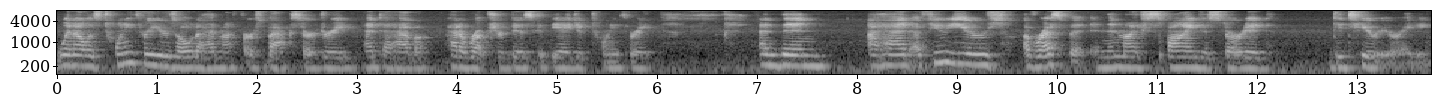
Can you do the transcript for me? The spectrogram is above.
when I was 23 years old, I had my first back surgery. Had to have a had a ruptured disc at the age of 23, and then I had a few years of respite, and then my spine just started deteriorating.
